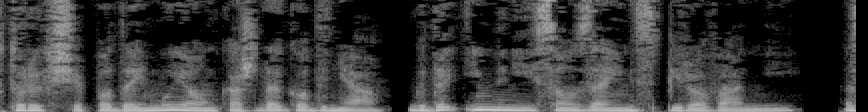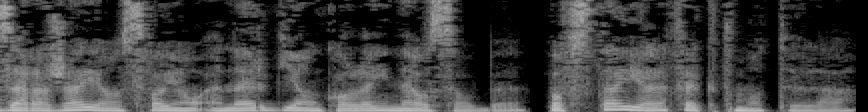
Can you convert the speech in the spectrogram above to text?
których się podejmują każdego dnia. Gdy inni są zainspirowani, zarażają swoją energią kolejne osoby. Powstaje efekt motyla.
